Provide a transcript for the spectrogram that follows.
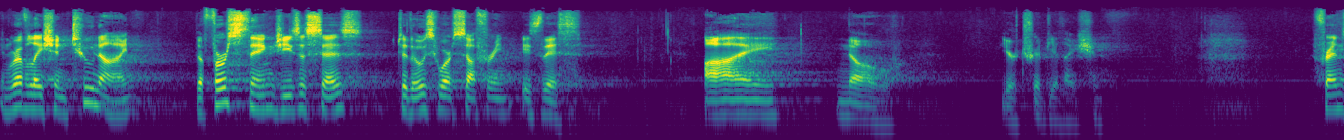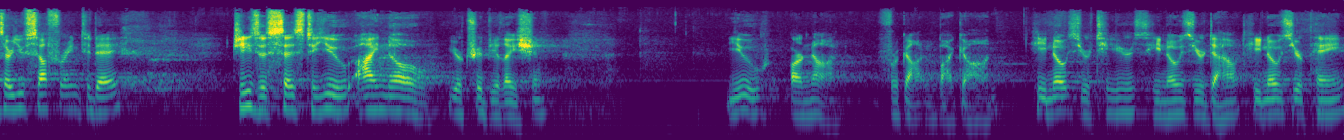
In Revelation 2 9, the first thing Jesus says to those who are suffering is this I know your tribulation. Friends, are you suffering today? Jesus says to you, I know your tribulation. You are not forgotten by God. He knows your tears, He knows your doubt, He knows your pain.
